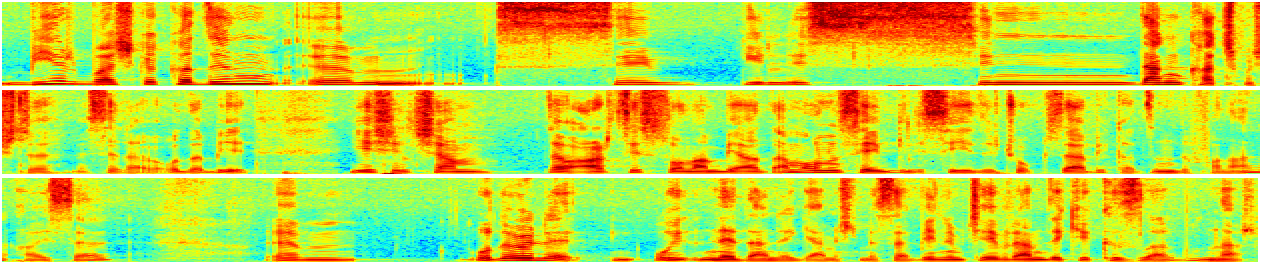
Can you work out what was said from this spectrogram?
Bir başka kadın sevgilisinden kaçmıştı mesela. O da bir Yeşilçam'da artist olan bir adam. Onun sevgilisiydi. Çok güzel bir kadındı falan Aysel. E, o da öyle o nedenle gelmiş. Mesela benim çevremdeki kızlar bunlar.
